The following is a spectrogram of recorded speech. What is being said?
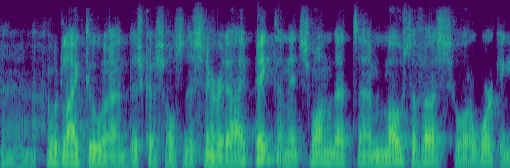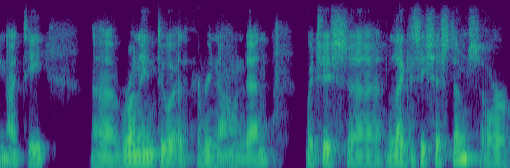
uh, I would like to uh, discuss also the scenario that I picked, and it's one that uh, most of us who are working in IT uh, run into every now and then, which is uh, legacy systems, or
